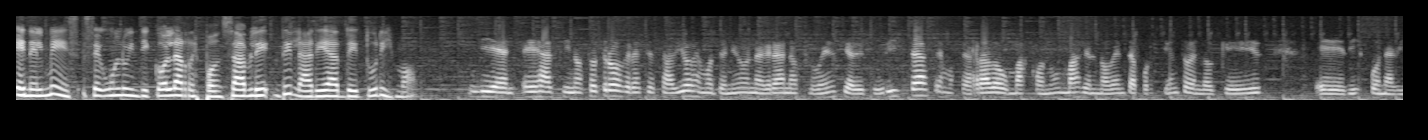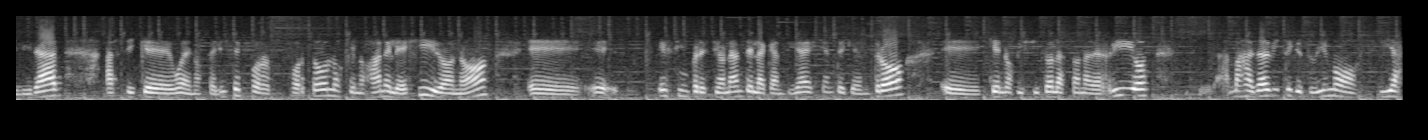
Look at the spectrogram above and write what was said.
en el mes, según lo indicó la responsable del área de turismo. Bien, es así. Nosotros, gracias a Dios, hemos tenido una gran afluencia de turistas. Hemos cerrado más con un más del 90% en lo que es eh, disponibilidad. Así que, bueno, felices por, por todos los que nos han elegido, ¿no? Eh, eh, es impresionante la cantidad de gente que entró, eh, que nos visitó la zona de ríos. Más allá, viste que tuvimos días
